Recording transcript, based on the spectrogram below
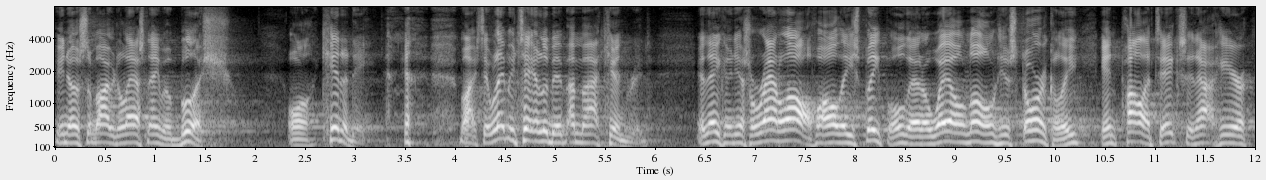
you know, somebody with the last name of Bush or Kennedy might say, Well, let me tell you a little bit about my kindred and they can just rattle off all these people that are well known historically in politics and out here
